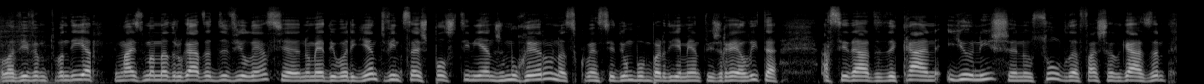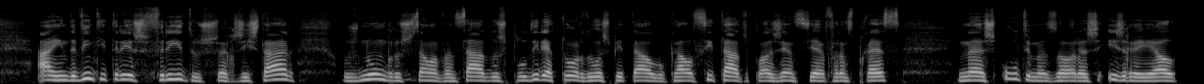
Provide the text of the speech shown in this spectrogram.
Olá, viva, muito bom dia. Mais uma madrugada de violência no Médio Oriente. 26 palestinianos morreram na sequência de um bombardeamento israelita à cidade de Khan Yunis, no sul da faixa de Gaza. Há ainda 23 feridos a registar. Os números são avançados pelo diretor do hospital local, citado pela agência France Presse. Nas últimas horas, Israel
